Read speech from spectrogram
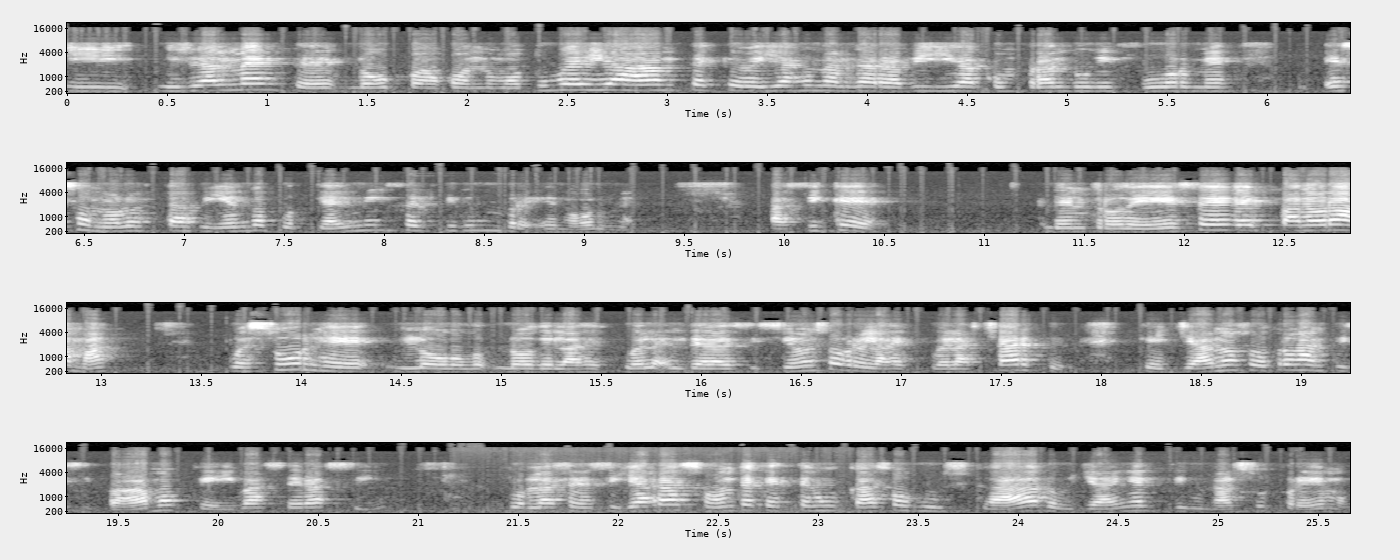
y, realmente, lo, cuando tú veías antes que veías una algarabía comprando uniformes, eso no lo estás viendo porque hay una incertidumbre enorme. Así que dentro de ese panorama, pues surge lo, lo de las escuelas, de la decisión sobre las escuelas charter, que ya nosotros anticipábamos que iba a ser así, por la sencilla razón de que este es un caso juzgado ya en el Tribunal Supremo.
